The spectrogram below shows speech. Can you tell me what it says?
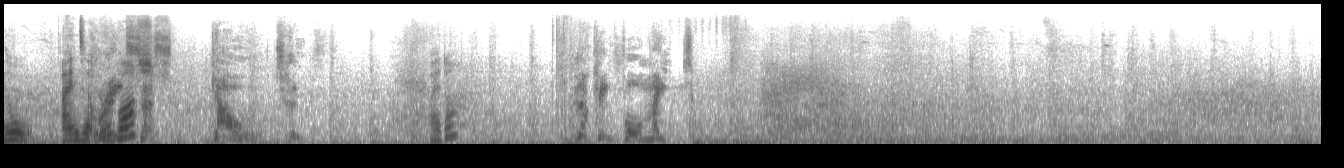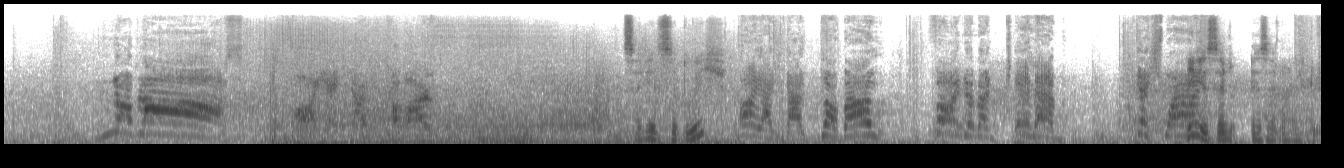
So, eins erobert. Weiter. Looking for mate. Seid ihr jetzt da durch? Nee, ihr seid, ihr seid noch nicht durch.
